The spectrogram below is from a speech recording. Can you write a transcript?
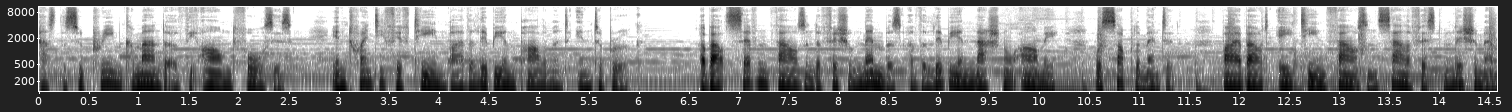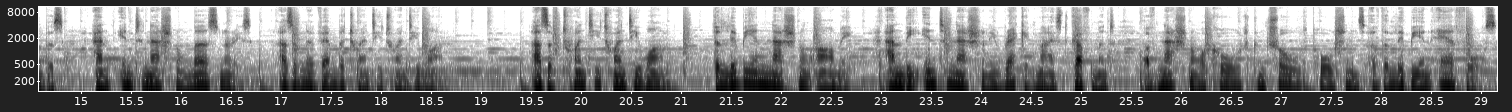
as the Supreme Commander of the Armed Forces in 2015 by the Libyan Parliament in Tobruk. About 7,000 official members of the Libyan National Army were supplemented by about 18,000 Salafist militia members and international mercenaries as of November 2021. As of 2021, the Libyan National Army and the internationally recognized government of National Accord controlled portions of the Libyan Air Force,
